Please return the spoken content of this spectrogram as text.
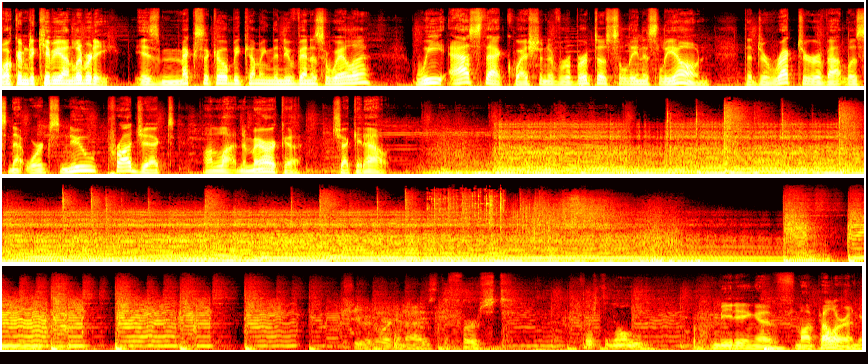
Welcome to Kibbe on Liberty. Is Mexico becoming the new Venezuela? We asked that question of Roberto Salinas León, the director of Atlas Network's new project on Latin America. Check it out. Meeting of Mont Pelerin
